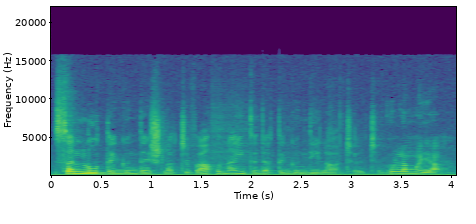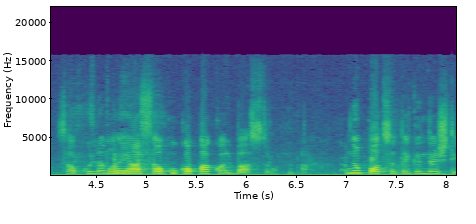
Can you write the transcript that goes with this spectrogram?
să nu te gândești la ceva înainte de a te gândi la acel ceva. Cu lămâia. Sau cu lămâia sau cu copacul albastru. Da. Nu poți să te gândești,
